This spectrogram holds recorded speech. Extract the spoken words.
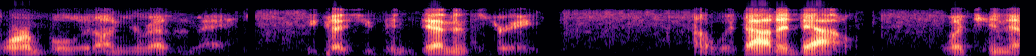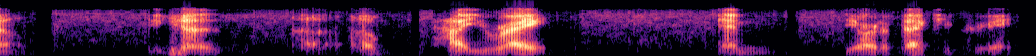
or a bullet on your resume because you can demonstrate uh, without a doubt what you know because uh, of how you write and the artifacts you create.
